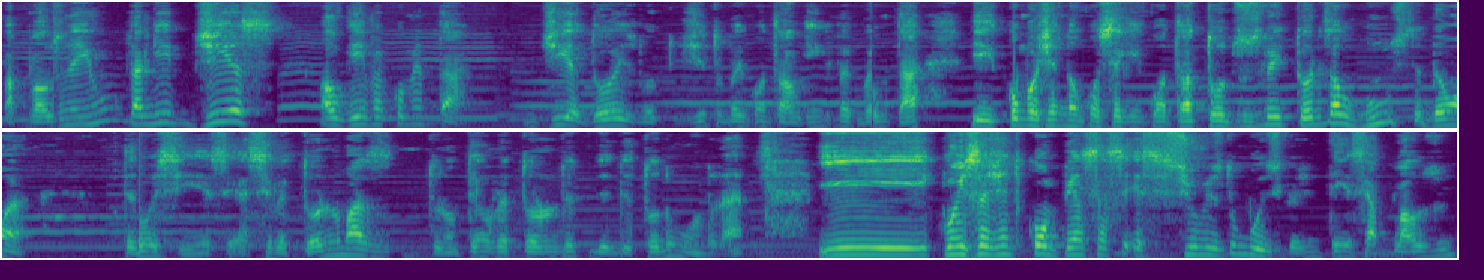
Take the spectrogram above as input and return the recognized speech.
aplauso nenhum, dali dias alguém vai comentar dia, dois, no outro dia tu vai encontrar alguém que vai contar. E como a gente não consegue encontrar todos os leitores, alguns te dão, a, te dão esse, esse, esse retorno, mas tu não tem o retorno de, de, de, todo mundo, né? E com isso a gente compensa esses filmes do músico, a gente tem esse aplauso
